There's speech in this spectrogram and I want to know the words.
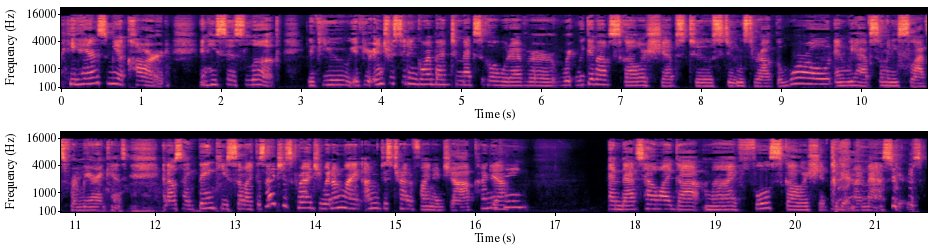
he hands me a card and he says, "Look, if you if you're interested in going back to Mexico or whatever, we, we give out scholarships to students throughout the world, and we have so many slots for Americans." And I was like, "Thank you so much," because I just graduated. I'm like, I'm just trying to find a job, kind of Yeah. thing. And that's how I got my full scholarship to get my master's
